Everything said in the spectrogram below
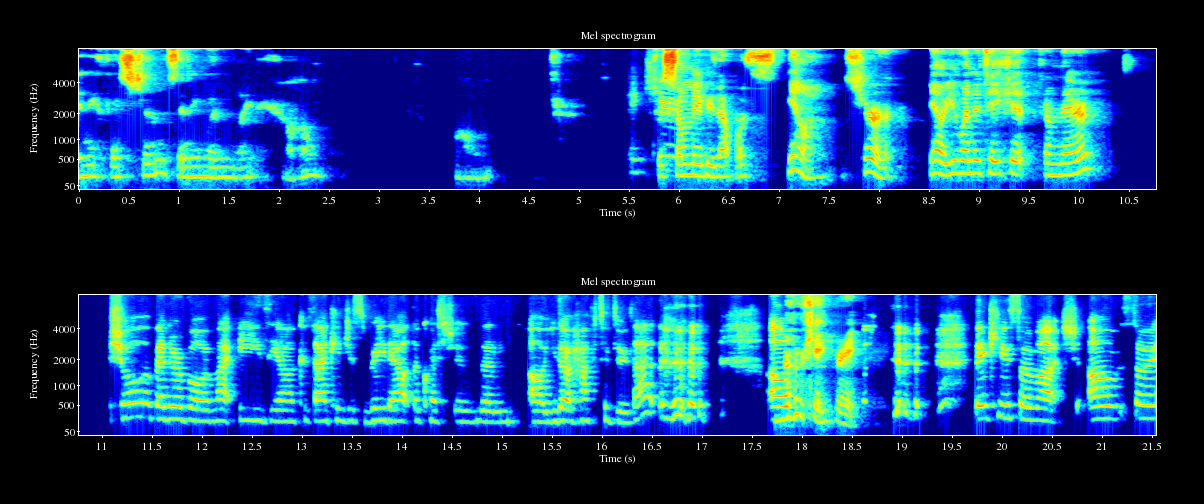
any questions anyone might have. Um, Thank you. For some, maybe that was, yeah, sure. Yeah, you want to take it from there? Sure, Venerable, it might be easier because I can just read out the questions and oh, you don't have to do that. um, okay, great. Thank you so much. Um, so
